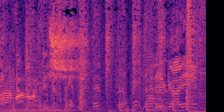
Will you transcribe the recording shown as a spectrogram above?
É, mano. Vixe, liga aí.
